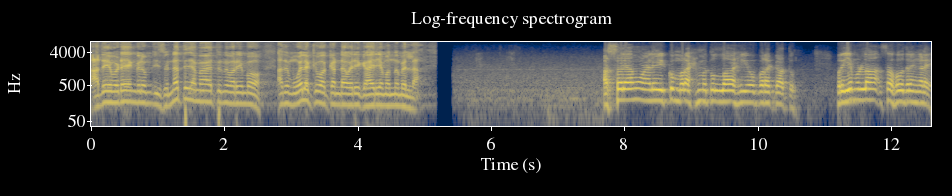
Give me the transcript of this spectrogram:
അത് എവിടെയെങ്കിലും ഈ സുന്നത്ത് ജമാഅത്ത് എന്ന് പറയുമ്പോൾ അത് മൂലക്ക് വെക്കേണ്ട ഒരു കാര്യമൊന്നുമല്ല. അസ്സലാമു അലൈക്കും വറഹമത്തല്ലാഹി വബറകാത്തു. പ്രിയമുള്ള സഹോദരങ്ങളെ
